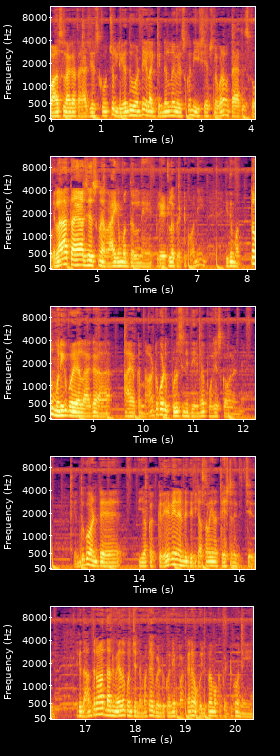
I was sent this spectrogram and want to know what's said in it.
బాల్స్ లాగా తయారు చేసుకోవచ్చు. లేదు అంటే ఇలా గిన్నెల్లో వేసుకొని ఈ షేప్స్లో కూడా మనం తయారు చేసుకోవచ్చు. ఇలా తయారు చేసుకున్న రాగి ముద్దల్ని ప్లేట్లో పెట్టుకొని ఇది మొత్తం మునిగిపోయేలాగా ఆ యొక్క నాటుకోడి పులుసుని దీని మీద పోసేసుకోవాలండి. ఎందుకు అంటే ఈ యొక్క గ్రేవీ అండి దీనికి అసలైన టేస్ట్ అనేది ఇచ్చేది. ఇక దాని తర్వాత దాని మీద కొంచెం నిమ్మకాయ పెట్టుకొని పక్కనే ఒక ఉల్లిపాయ మొక్క పెట్టుకొని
